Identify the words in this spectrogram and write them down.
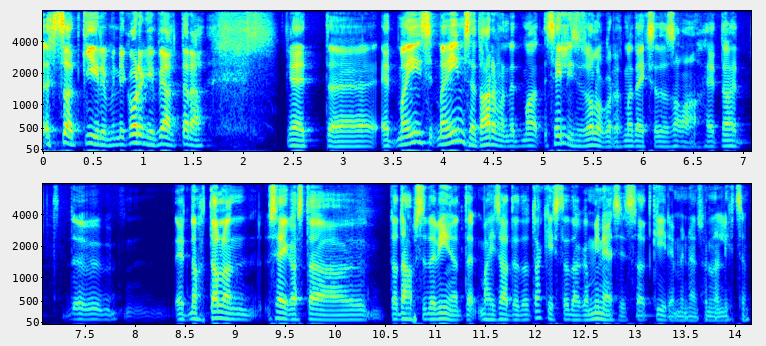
Saad kiiremini korgi pealt ära. Et, äh, et ma, ma ilmselt arvan, et ma sellises olukorras ma teeks sedasama, et noh, et et noh, tal on see, kas ta, ta tahab seda viinat, ma ei saa teda takistada, aga mine siis, saad kiiremini, sul on lihtsam.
